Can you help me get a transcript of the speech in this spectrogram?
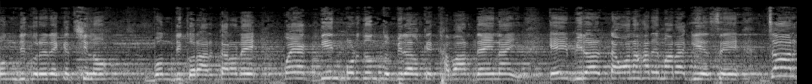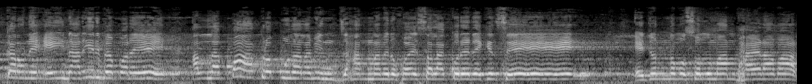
বন্দি করে রেখেছিল। বন্দি করার কারণে কয়েকদিন পর্যন্ত বিড়ালকে খাবার দেয় নাই। এই বিড়ালটা অনাহারে মারা গিয়েছে। যার কারণে এই নারীর ব্যাপারে আল্লাহ পাক রব্বুল আলামিন জাহান্নামের ফয়সালা করে রেখেছে। এজন্য মুসলমান ভাইয়ের আমার,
